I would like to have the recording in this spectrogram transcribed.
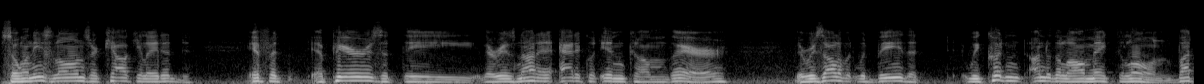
So when these loans are calculated, if it appears that the there is not an adequate income there, the result of it would be that we couldn't, under the law, make the loan. But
